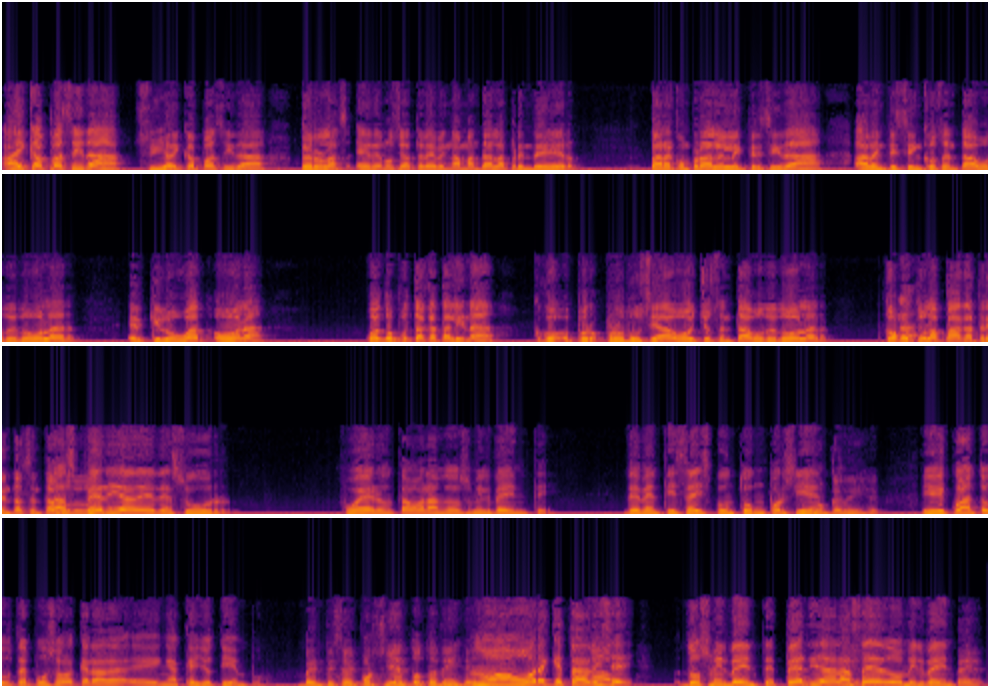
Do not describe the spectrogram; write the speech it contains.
¿Hay capacidad? Sí, hay capacidad, pero las EDE no se atreven a mandarla a prender para comprar la electricidad a 25 centavos de dólar el kilowatt hora. ¿Cuánto Punta Catalina produce a 8 centavos de dólar? ¿Cómo tú la pagas a 30 centavos de dólar? Las pérdidas de, Sur fueron, estamos hablando de 2020, de 26.1%. Lo que dije. ¿Y cuánto usted puso que era en aquello tiempo? 26% te dije. No, ahora que está, dice, 2020, pérdida de la sede de 2020.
